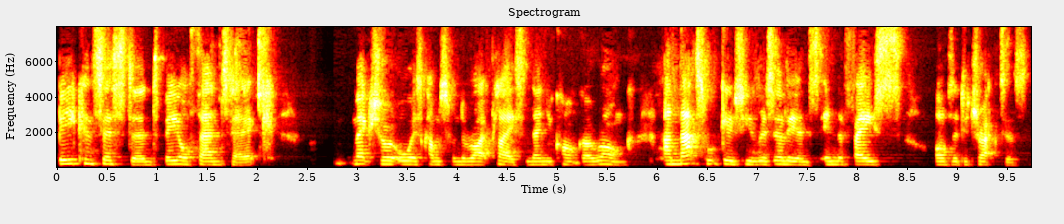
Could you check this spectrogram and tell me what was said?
be consistent, be authentic, make sure it always comes from the right place, and then you can't go wrong. And that's what gives you resilience in the face of the detractors.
